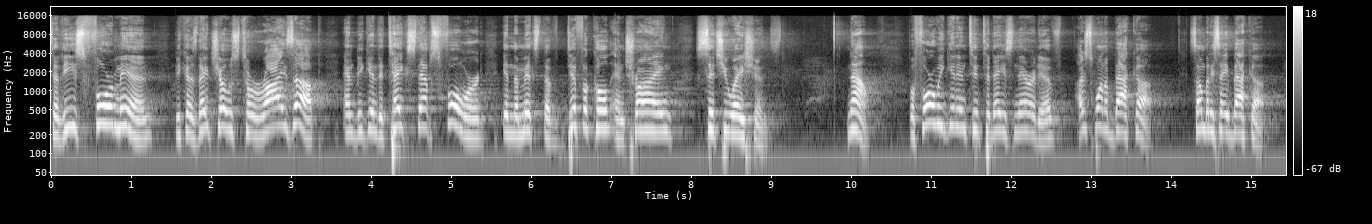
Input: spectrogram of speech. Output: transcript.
to these four men because they chose to rise up and begin to take steps forward in the midst of difficult and trying situations. Now, before we get into today's narrative, I just want to back up. Somebody say, back up.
